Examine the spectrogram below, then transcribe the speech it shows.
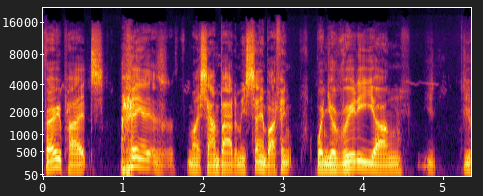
very proud. I think it might sound bad of me saying, but I think when you're really young, you you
